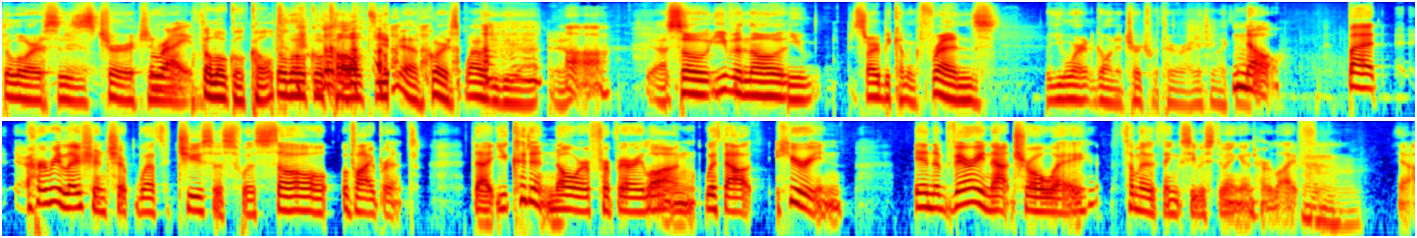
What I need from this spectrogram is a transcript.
Dolores's church, and Right. The local cult. The local cult. yeah, yeah, of course. Why would you do that? Yeah. So even though you started becoming friends, you weren't going to church with her or anything like that. No. But her relationship with Jesus was so vibrant that you couldn't know her for very long without hearing, in a very natural way, some of the things he was doing in her life. Mm-hmm. Yeah.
